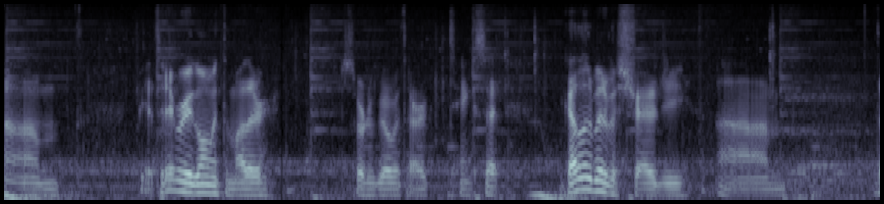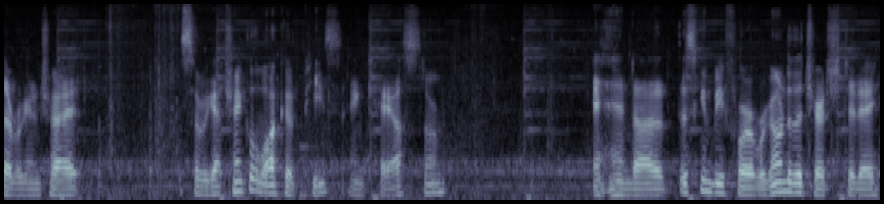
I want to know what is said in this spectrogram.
Um, yeah, today we're going with the mother, sort of go with our tank set. We got a little bit of a strategy um, that we're going to try. It. So we got Tranquil Walk of Peace and Chaos Storm. And uh, this can be for, we're going to the church today.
